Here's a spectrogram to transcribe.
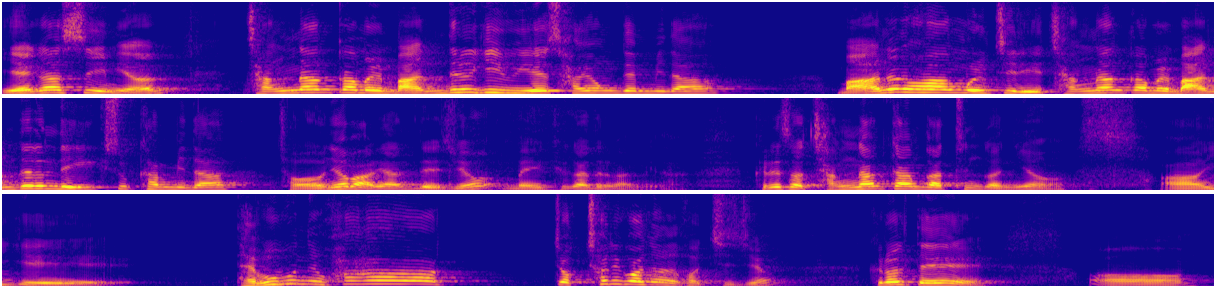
얘가 쓰이면 장난감을 만들기 위해 사용됩니다. 많은 화학 물질이 장난감을 만드는 데 익숙합니다. 전혀 말이 안 되죠. make가 들어갑니다. 그래서 장난감 같은 건요. 아, 이게 대부분의 화학적 처리 과정을 거치죠. 그럴 때 어,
